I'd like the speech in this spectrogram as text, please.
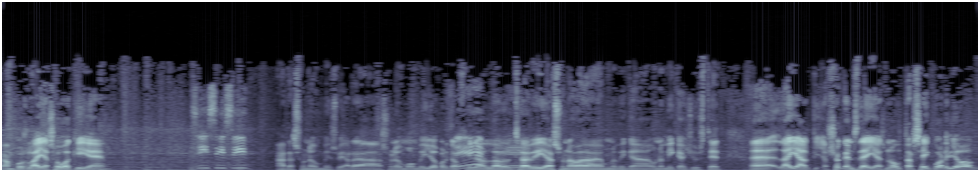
Campos Laia, sou aquí, eh? Sí, sí, sí. Ara soneu més bé, ara soneu molt millor perquè al Sí, final del. Xavi ja sonava una mica, una mica justet. Eh, Laia, això que ens deies, no? El tercer i quart lloc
